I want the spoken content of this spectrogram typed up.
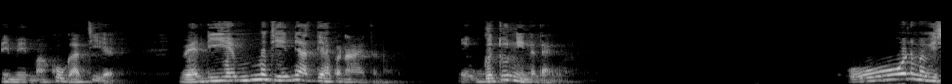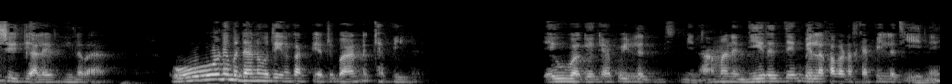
මේ මේ මකු ගතිය වැඩියෙන්ම තියෙන අධ්‍යාපන ආයතනවල. මේ උගතුන් ඉන්න තැන්. ඕනම විශ්වවිද්‍යාලයක ගිහලා බලන්න. ඕනම දැනුම තියෙන කට්ටියට බලන්න කැපිල්ල. ඒ වගේ කැපිල්ල මේ සාමාන්‍ය දීරෙද්දෙන් බෙල්ල කපන කැපිල්ල තියෙන්නේ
